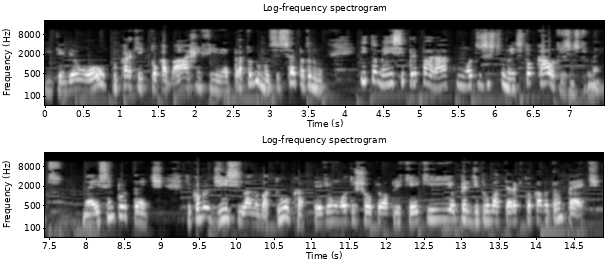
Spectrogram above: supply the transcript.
entendeu? Ou pro cara que toca baixo, enfim, é para todo mundo, isso serve para todo mundo. E também se preparar com outros instrumentos, tocar outros instrumentos. Né? Isso é importante. Que como eu disse lá no Batuca, teve um outro show que eu apliquei que eu perdi para um batera que tocava trompete.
